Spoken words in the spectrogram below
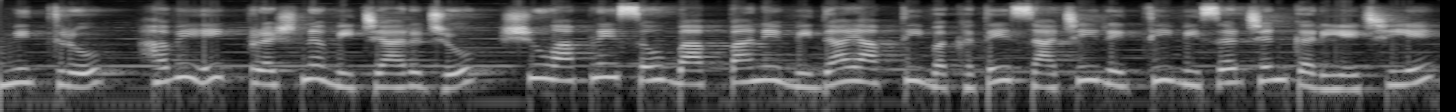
મિત્રો, હવે એક પ્રશ્ન વિચારજો, શું આપણે સૌ બાપ્પાને વિદાય આપતી વખતે સાચી રીતથી વિસર્જન કરીએ છીએ?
